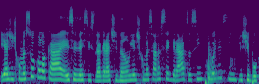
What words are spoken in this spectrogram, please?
E a gente começou a colocar esse exercício da gratidão e eles começaram a ser gratos, assim, por coisas simples. Tipo,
